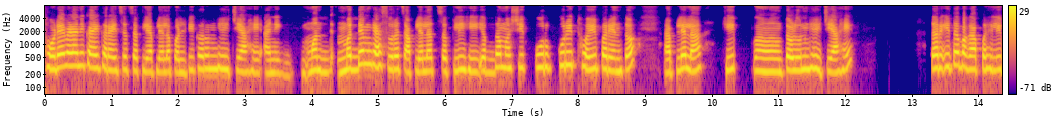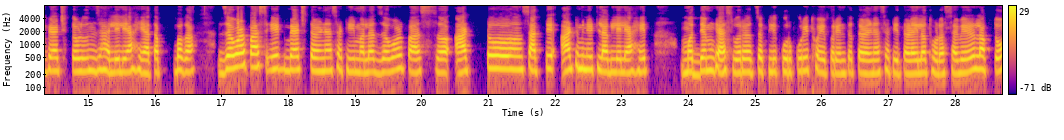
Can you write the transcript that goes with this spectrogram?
थोड्या वेळाने काय करायचं? चकली आपल्याला पलटी करून घ्यायची आहे आणि मध्यम गॅसवरच आपल्याला चकली ही एकदम अशी कुरकुरीत होईपर्यंत आपल्याला ही तळून घ्यायची आहे. तर इथं बघा पहिली बॅच तळून झालेली आहे. आता बघा जवळपास एक बॅच तळण्यासाठी मला जवळपास आठ सात ते आठ मिनिट लागलेले आहेत. मध्यम गॅसवर चकली कुरकुरीत होईपर्यंत तळण्यासाठी तळायला थोडासा वेळ लागतो.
